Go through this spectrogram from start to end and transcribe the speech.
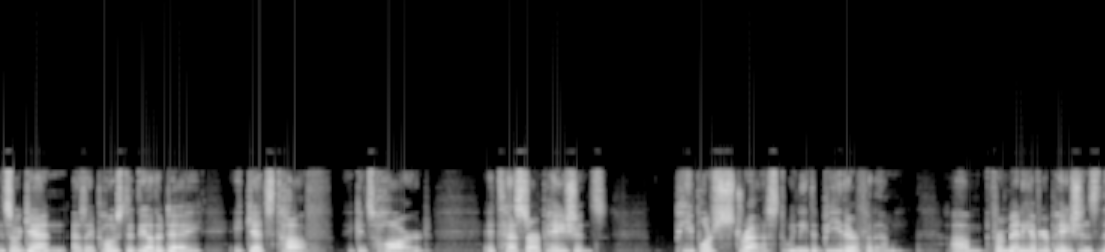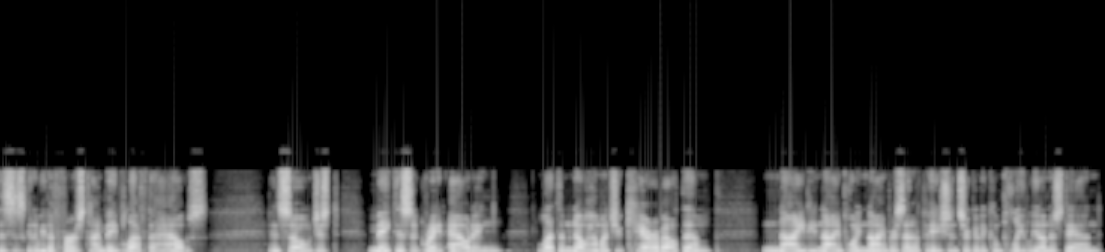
And so, again, as I posted the other day, it gets tough, it gets hard, it tests our patience. People are stressed. We need to be there for them. Um, for many of your patients, this is going to be the first time they've left the house. And so just make this a great outing. Let them know how much you care about them. 99.9% of patients are going to completely understand.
